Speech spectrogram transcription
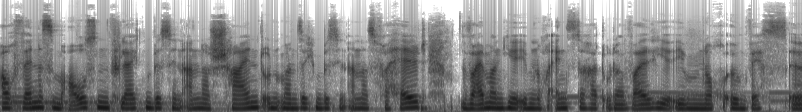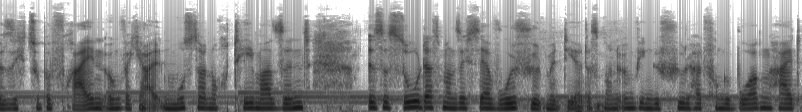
auch wenn es im Außen vielleicht ein bisschen anders scheint und man sich ein bisschen anders verhält, weil man hier eben noch Ängste hat oder weil hier eben noch irgendwas äh, sich zu befreien, irgendwelche alten Muster noch Thema sind, ist es so, dass man sich sehr wohl fühlt mit dir, dass man irgendwie ein Gefühl hat von Geborgenheit.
